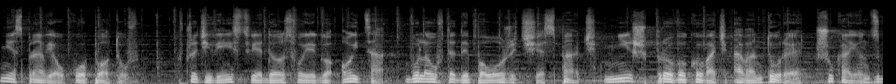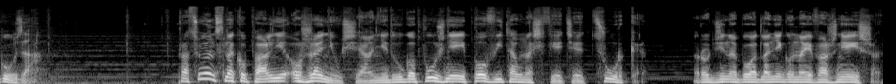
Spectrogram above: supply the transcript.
nie sprawiał kłopotów. W przeciwieństwie do swojego ojca, wolał wtedy położyć się spać, niż prowokować awantury, szukając guza. Pracując na kopalni ożenił się, a niedługo później powitał na świecie córkę. Rodzina była dla niego najważniejsza.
